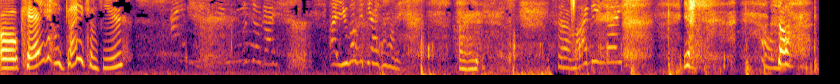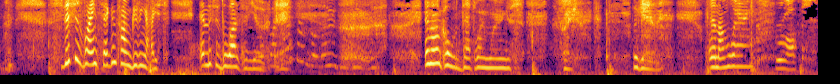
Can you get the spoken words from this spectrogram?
I will. okay. I'm kind of confused. Let's go, guys. Uh, you go get the ice on it. Alright. So am I being nice? Yes. Oh, so, this is Lane's second time getting ice, and this is the last video of today. And I'm cold, that's why I'm wearing this sweatshirt again. And I'm wearing Crocs.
